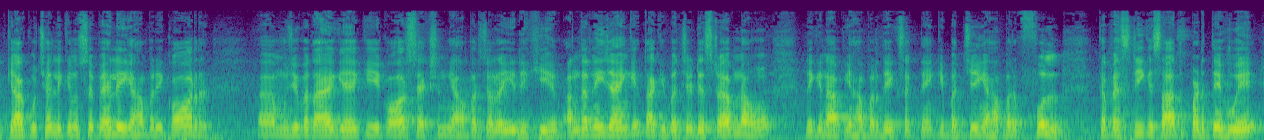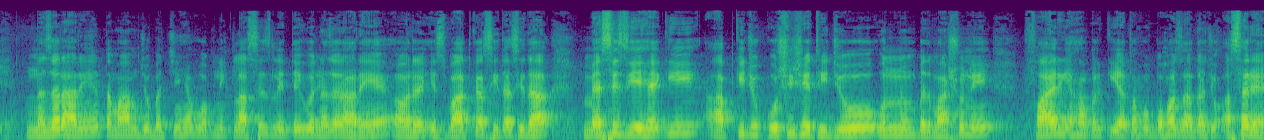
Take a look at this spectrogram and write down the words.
क्या कुछ है। लेकिन उससे पहले यहाँ पर एक और अ, मुझे बताया गया है कि एक और सेक्शन यहाँ पर चल रही है देखिए अंदर नहीं जाएँगे ताकि बच्चे डिस्टर्ब ना हो लेकिन आप यहाँ पर देख सकते हैं कि बच्चे यहाँ पर फुल कैपेसिटी के साथ पढ़ते हुए नज़र आ रहे हैं। तमाम जो बच्चे हैं वो अपनी क्लासेस लेते हुए नज़र आ रहे हैं और इस बात का सीधा सीधा मैसेज ये है कि आपकी जो कोशिशें थी जो उन बदमाशों ने फायर यहाँ पर किया था वो बहुत ज़्यादा जो असर है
